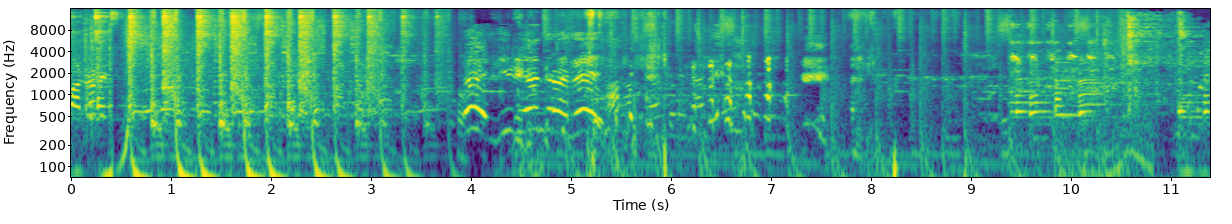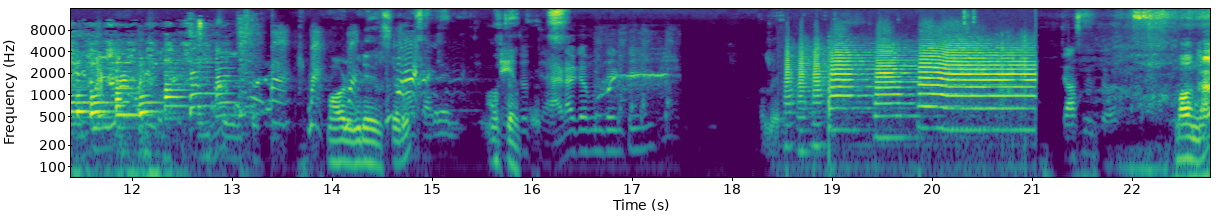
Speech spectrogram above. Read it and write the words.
మాట్లాడండి చెప్పండి మావాడు వీడియో తీస్తాడు. ఓకే తేడాగా ఉందేంటి? బాగుందా?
